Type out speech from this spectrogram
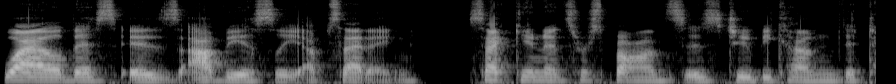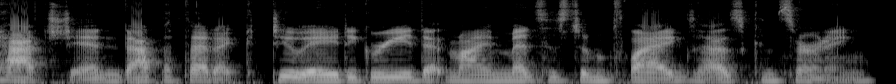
While this is obviously upsetting, Sec Unit's response is to become detached and apathetic to a degree that my med system flags as concerning.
